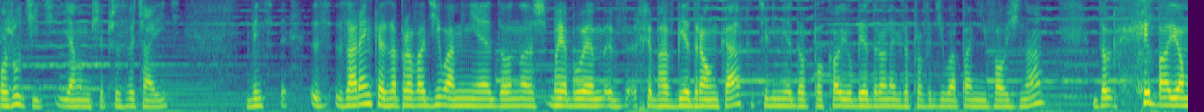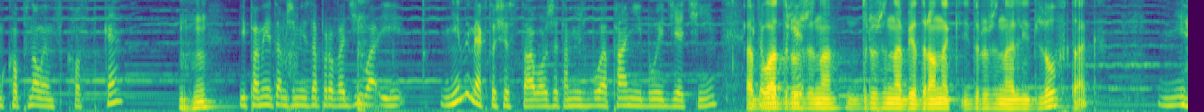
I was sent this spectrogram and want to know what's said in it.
porzucić i ja mam się przyzwyczaić. Więc z, za rękę zaprowadziła mnie do nasz, bo ja byłem w, chyba w Biedronkach, czyli mnie do pokoju Biedronek zaprowadziła pani woźna. Do, chyba ją kopnąłem w kostkę Mhm. i pamiętam, że mnie zaprowadziła i nie wiem jak to się stało, że tam już była pani i były dzieci. A to była był drużyna, drużyna Biedronek i drużyna Lidlów, tak? Nie,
